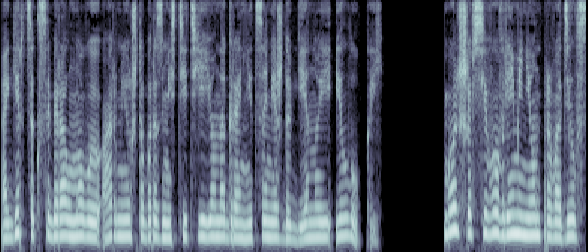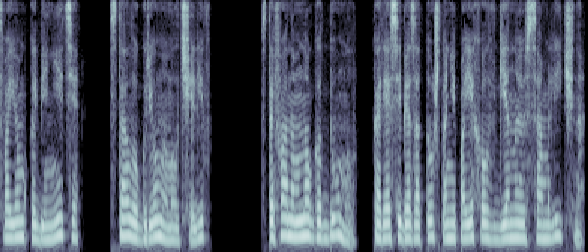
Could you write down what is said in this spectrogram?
а герцог собирал новую армию, чтобы разместить ее на границе между Генуей и Лукой. Больше всего времени он проводил в своем кабинете, стал угрюм и молчалив. Стефано много думал, коря себя за то, что не поехал в Геную сам лично.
